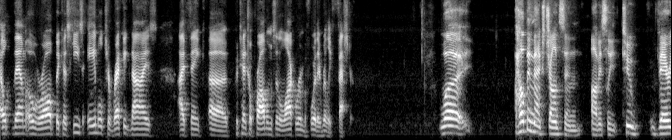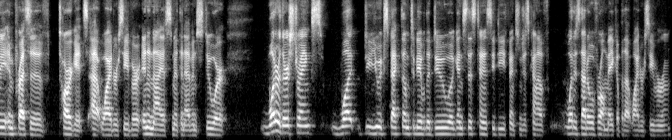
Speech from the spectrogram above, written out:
helped them overall because he's able to recognize, I think, uh, potential problems in the locker room before they really fester. Well, helping Max Johnson, obviously, two very impressive targets at wide receiver in Ainias Smith and Evan Stewart what are their strengths? What do you expect them to be able to do against this Tennessee defense, and just kind of what is that overall makeup of that wide receiver room?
